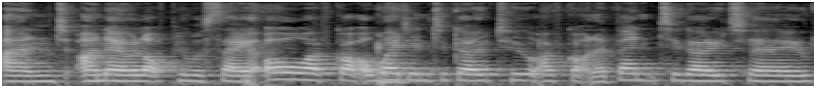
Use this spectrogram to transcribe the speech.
And I know a lot of people say, oh, I've got a wedding to go to, I've got an event to go to,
